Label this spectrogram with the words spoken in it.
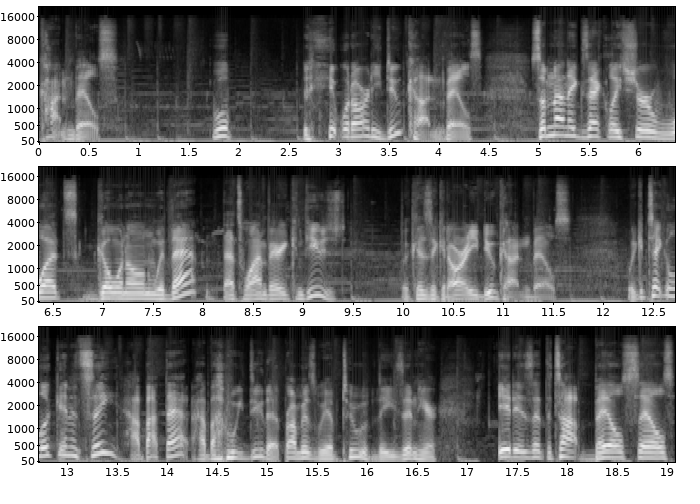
cotton bales. Well, it would already do cotton bales. So I'm not exactly sure what's going on with that. That's why I'm very confused because it could already do cotton bales. We could take a look in and see. How about that? How about we do that? Problem is, we have two of these in here. It is at the top, bale cells.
